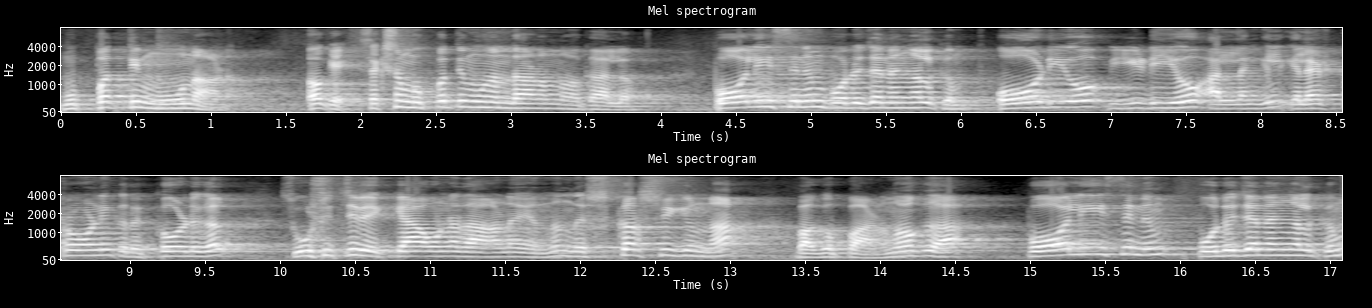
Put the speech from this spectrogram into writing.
മുപ്പത്തി മൂന്നാണ് ഓക്കെ സെക്ഷൻ മുപ്പത്തി മൂന്ന് എന്താണെന്ന് നോക്കാമല്ലോ. പോലീസിനും പൊതുജനങ്ങൾക്കും ഓഡിയോ വീഡിയോ അല്ലെങ്കിൽ ഇലക്ട്രോണിക് റെക്കോർഡുകൾ സൂക്ഷിച്ചു വെക്കാവുന്നതാണ് എന്ന് നിഷ്കർഷിക്കുന്ന വകുപ്പാണ്. നോക്കുക പോലീസിനും പൊതുജനങ്ങൾക്കും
